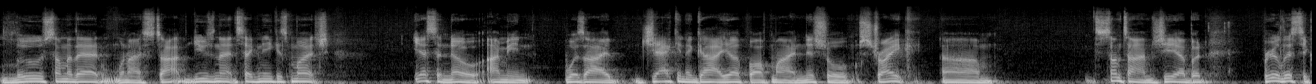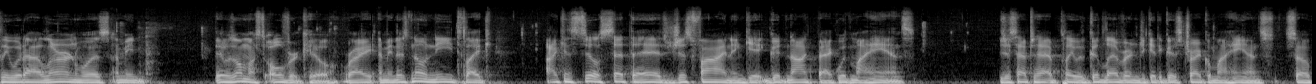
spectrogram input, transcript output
lose some of that when I stopped using that technique as much? Yes and no. I mean, was I jacking a guy up off my initial strike? Um, sometimes, yeah, but realistically, what I learned was, I mean, it was almost overkill, right? I mean, there's no need to like, I can still set the edge just fine and get good knockback with my hands. You just have to have play with good leverage and get a good strike with my hands. So,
